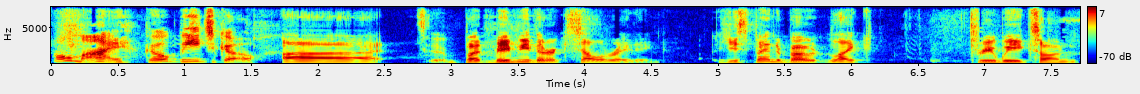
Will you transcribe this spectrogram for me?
Oh my. Go Beej, go. Uh, but maybe they're accelerating. He spent about like three weeks on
